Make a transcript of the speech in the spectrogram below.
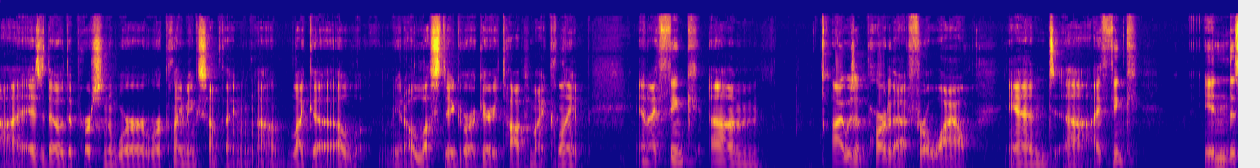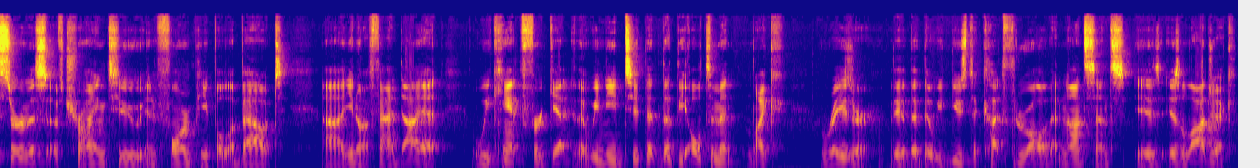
uh, as though the person were, were claiming something uh, like a, a, you know, a Lustig or a Gary Taubes might claim. And I think um, I was a part of that for a while. And uh, I think in the service of trying to inform people about uh, you know a fad diet, we can't forget that we need to that, that the ultimate like razor that, that we use to cut through all of that nonsense is is logic.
